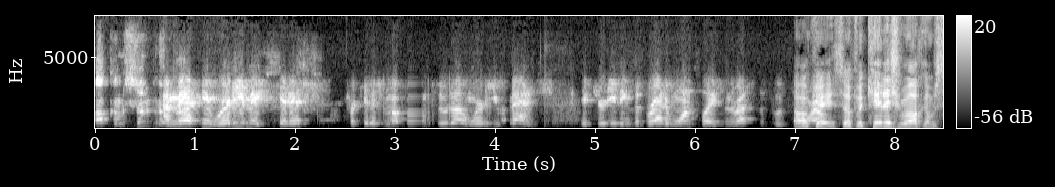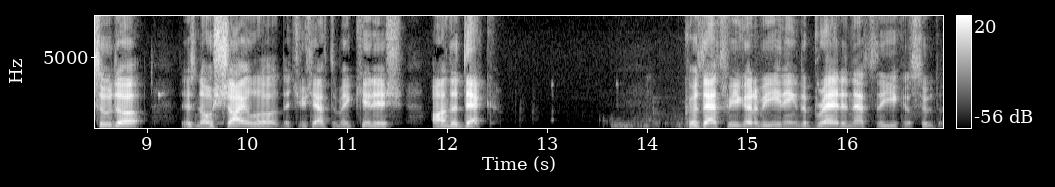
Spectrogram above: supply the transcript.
Welcome, I'm asking where do you make kiddush malcham suda, and where do you bench if you're eating the bread in one place and the rest of the food Okay, else? so for kiddush malcolm suda, there's no shiloh that you have to make kiddush on the deck. Because that's where you're going to be eating the bread, and that's the yikah suda.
